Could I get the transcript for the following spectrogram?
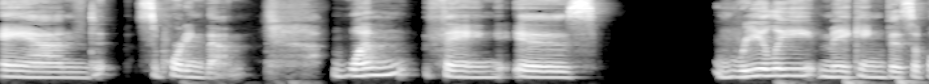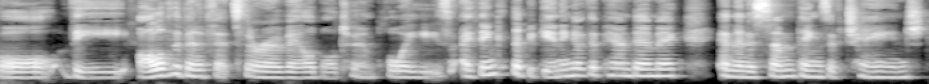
and supporting them. One thing is really making visible the all of the benefits that are available to employees. I think at the beginning of the pandemic and then as some things have changed,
